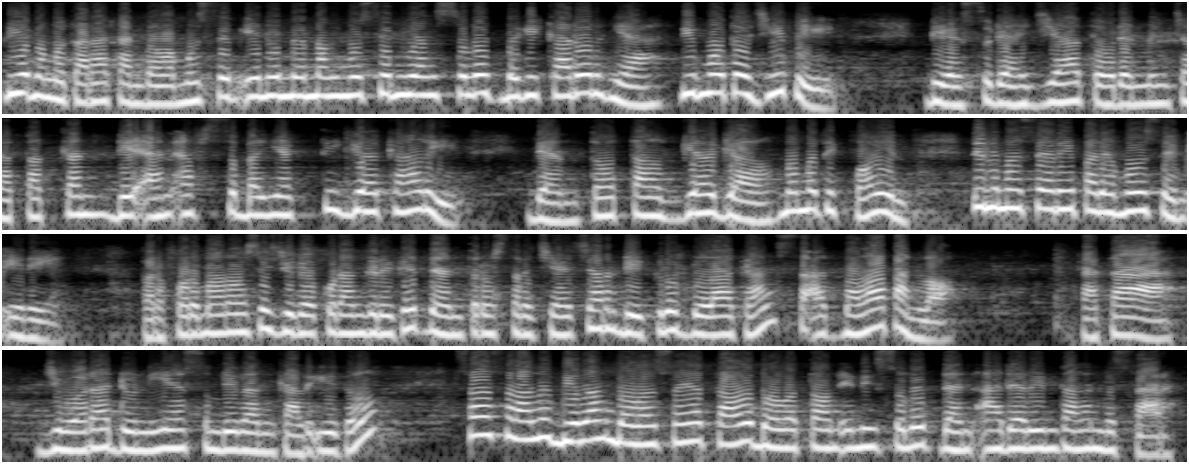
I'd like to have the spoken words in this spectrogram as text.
dia mengutarakan bahwa musim ini memang musim yang sulit bagi karirnya di MotoGP. Dia sudah jatuh dan mencatatkan DNF sebanyak tiga kali dan total gagal memetik poin di lima seri pada musim ini. Performa Rossi juga kurang greget dan terus tercecar di grup belakang saat balapan loh. Kata juara dunia sembilan kali itu, saya selalu bilang bahwa saya tahu bahwa tahun ini sulit dan ada rintangan besar,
